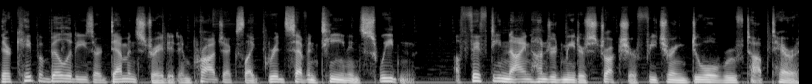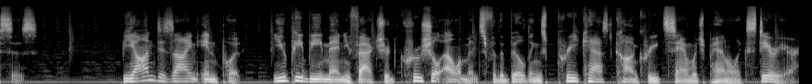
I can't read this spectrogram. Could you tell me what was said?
Their capabilities are demonstrated in projects like Grid 17 in Sweden, a 5,900 meter structure featuring dual rooftop terraces. Beyond design input, UPB manufactured crucial elements for the building's precast concrete sandwich panel exterior.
